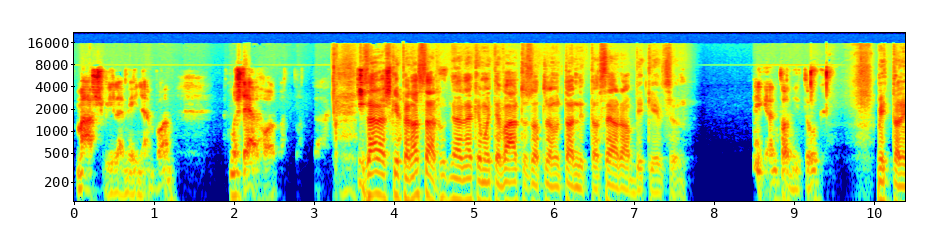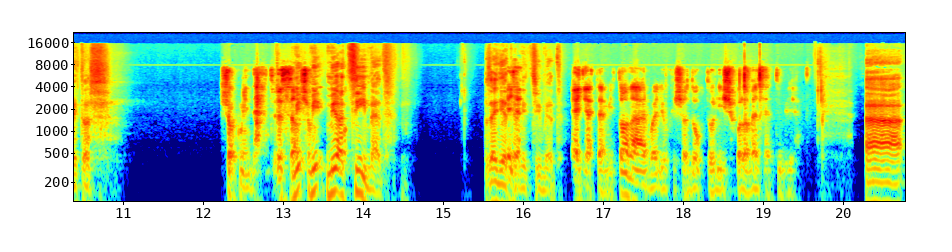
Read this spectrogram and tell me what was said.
más véleményen van. Most elhallgattatták. Ki? Zárásképpen azt árult el nekem, hogy te változatlanul tanítasz el rabbi képzőn. Igen, tanítok. Mit tanítasz? Sok mindent. Mi, mi, mi a címed? Az egyetemi Egyet, címed? Egyetemi tanár vagyok, és a doktori iskola vezetője. Uh,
